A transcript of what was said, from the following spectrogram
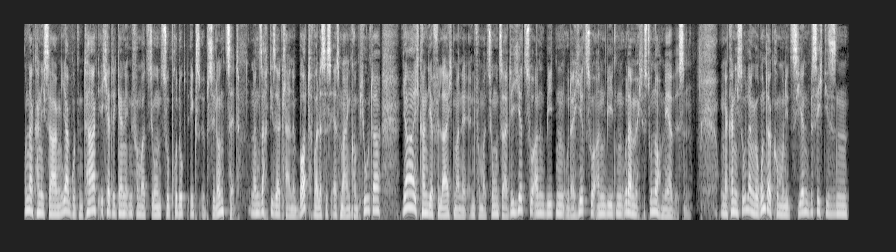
und dann kann ich sagen, ja, guten Tag, ich hätte gerne Informationen zu Produkt XYZ. Und dann sagt dieser kleine Bot, weil es ist erstmal ein Computer, ja, ich kann dir vielleicht meine Informationsseite hierzu anbieten oder hierzu anbieten oder möchtest du noch mehr wissen? Und dann kann ich so lange runter kommunizieren, bis ich diesen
